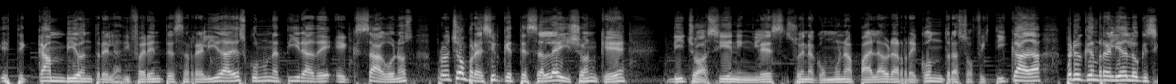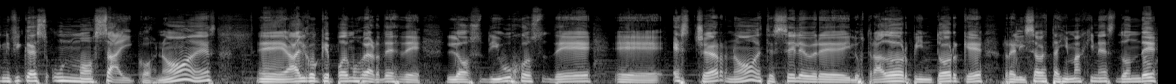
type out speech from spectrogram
este cambio entre las diferentes realidades con una tira de hexágonos. Aprovechamos para decir que Tessellation, que dicho así en inglés suena como una palabra recontra sofisticada, pero que en realidad lo que significa es un mosaico, ¿no? Es eh, algo que podemos ver desde los dibujos de eh, Escher, ¿no? Este célebre ilustrador, pintor que realizaba estas imágenes donde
